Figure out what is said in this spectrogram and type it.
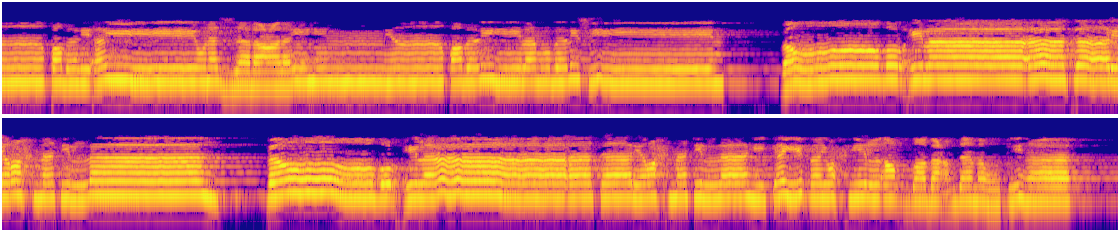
قبل أن ينزل عليهم من قبله لمبلسين. فانظر إلى آثار رحمة الله. فانظر إلى آثار رحمة الله كيف يحيي الأرض بعد موتها.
